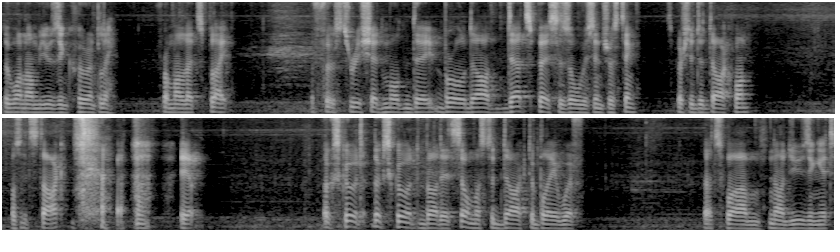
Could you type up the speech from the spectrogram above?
The one I'm using currently from my Let's Play. The first reshade mod they brought out Dead Space is always interesting. Especially the dark one. Because it's dark. yep. Looks good, looks good, but it's almost too dark to play with. That's why I'm not using it.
